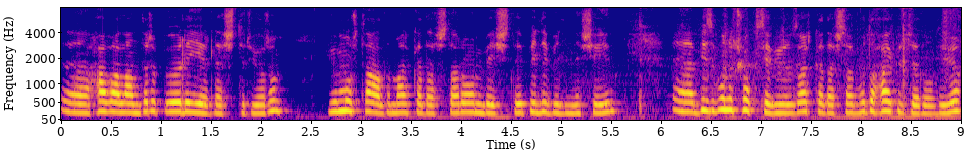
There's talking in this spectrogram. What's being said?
e, havalandırıp öyle yerleştiriyorum. Yumurta aldım arkadaşlar 15'li bili bilini şeyin. E, biz bunu çok seviyoruz arkadaşlar. Bu daha güzel oluyor.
